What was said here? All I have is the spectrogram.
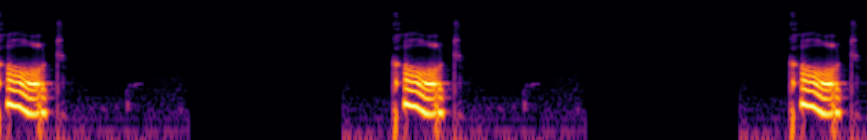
cold cold cold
